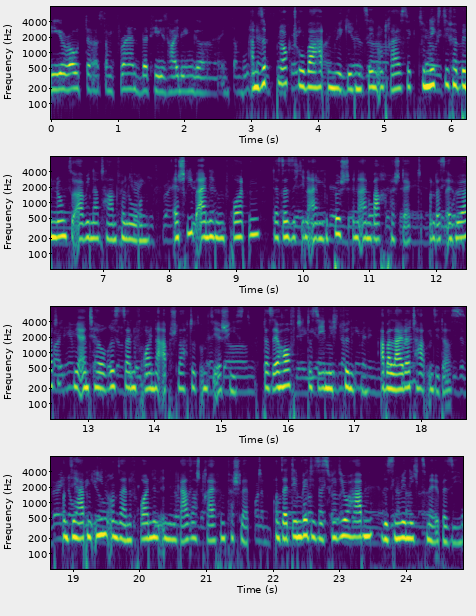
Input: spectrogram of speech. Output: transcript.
Uh, Am 7. Oktober hatten wir gegen 10.30 Uhr zunächst die Verbindung zu Abinatan verloren. Er schrieb einigen Freunden, dass er sich in einem Gebüsch in einem Bach versteckt und dass er hört, wie ein Terrorist seine Freunde abschlachtet und sie erschießt. Dass er hofft, dass sie ihn nicht finden. Aber leider taten sie das. Und sie haben ihn und seine Freundin in den Gazastreifen verschleppt. Und seitdem wir dieses Video haben, wissen wir nichts mehr über sie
